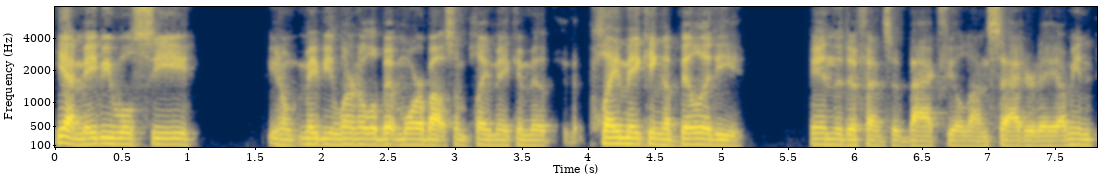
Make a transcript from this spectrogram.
yeah, maybe we'll see, you know, maybe learn a little bit more about some playmaking playmaking ability in the defensive backfield on Saturday. I mean,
